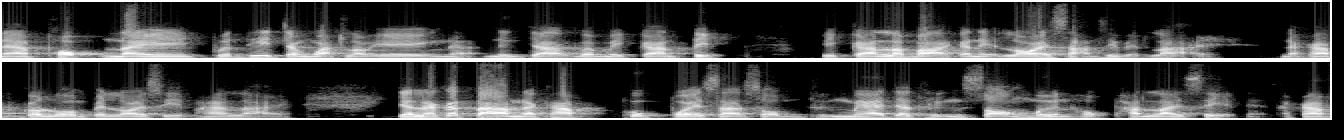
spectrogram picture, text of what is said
นะพบในพื้นที่จังหวัดเราเองนะเนื่องจากว่ามีการติดมีการระบาดกันเนี่ยร้อยสามสิบเอ็ดรายนะครับ ก็รวมเป็นร้อยสี่ห้าราย อย่างไรก็ตามนะครับ ผู้ป่วยสะสมถึงแม้จะถึง26,000รายเศษเนี่ยนะครับ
